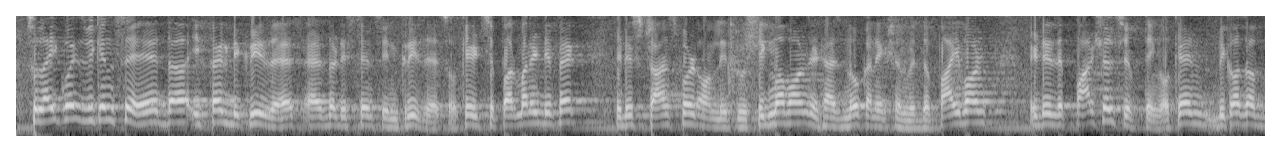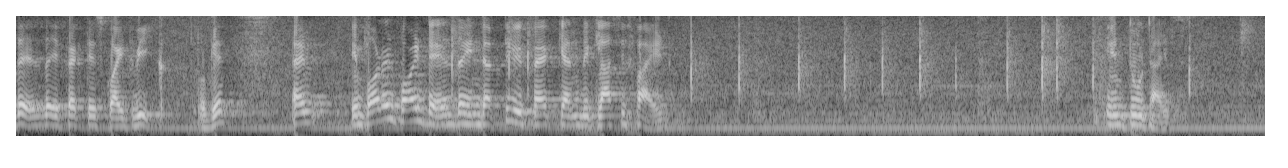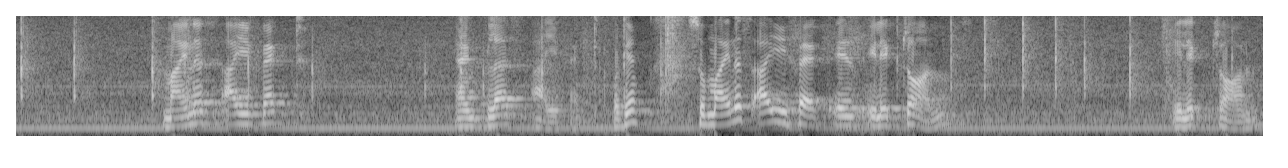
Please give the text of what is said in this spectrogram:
So likewise we can say the effect decreases as the distance increases okay? It's a permanent effect. It is transferred only through sigma bonds. It has no connection with the pi bonds. It is a partial shifting okay? And because of this the effect is quite weak okay? And important point is the inductive effect can be classified in two types. Minus I effect and plus I effect. Okay? So minus I effect is electron electron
